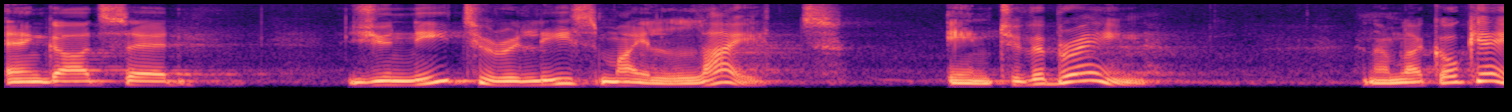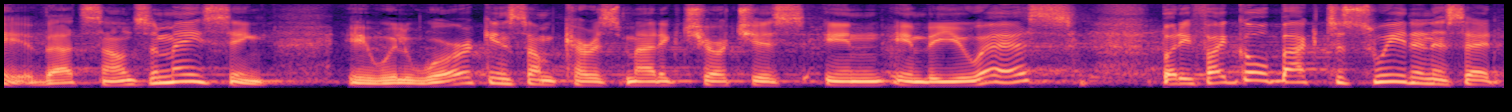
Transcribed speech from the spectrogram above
And God said, You need to release my light into the brain. And I'm like, okay, that sounds amazing. It will work in some charismatic churches in, in the US. But if I go back to Sweden and said,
